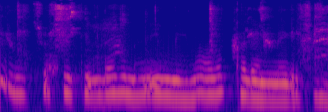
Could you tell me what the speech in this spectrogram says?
Evet şu şekilde hemen ilmeğimi alıp kalemime geçelim.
